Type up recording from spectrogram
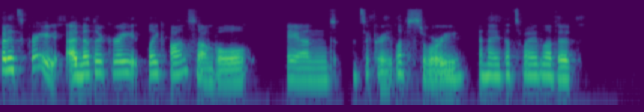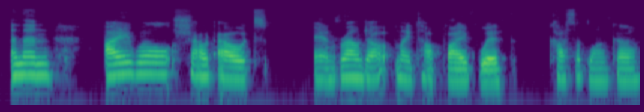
but it's great. Another great like ensemble, and it's a great love story, and I that's why I love it. And then I will shout out and round out my top five with Casablanca.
